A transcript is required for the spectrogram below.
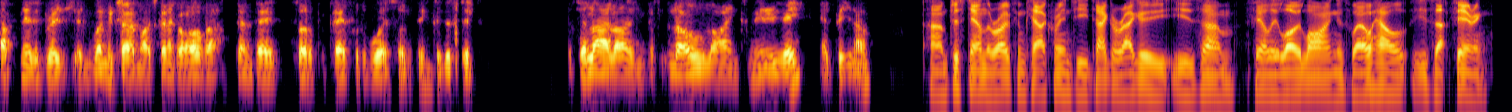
up near the bridge, and when we tell them oh, it's going to go over, then they sort of prepare for the worst sort of thing because it's, it's, it's a low-lying, low-lying community at Pigeon Um, just down the road from Kalkarindji, Daguragu is um, fairly low lying as well. How is that faring?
